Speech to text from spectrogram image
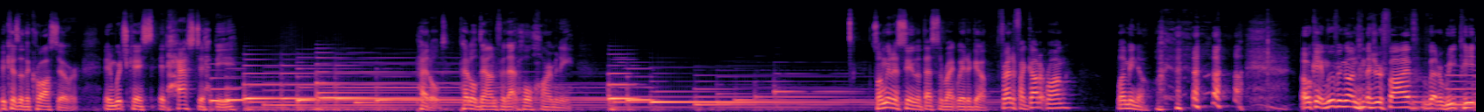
because of the crossover, in which case it has to be pedaled, pedaled down for that whole harmony. So I'm going to assume that that's the right way to go. Fred, if I got it wrong, let me know. okay, moving on to measure five, we've got a repeat.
